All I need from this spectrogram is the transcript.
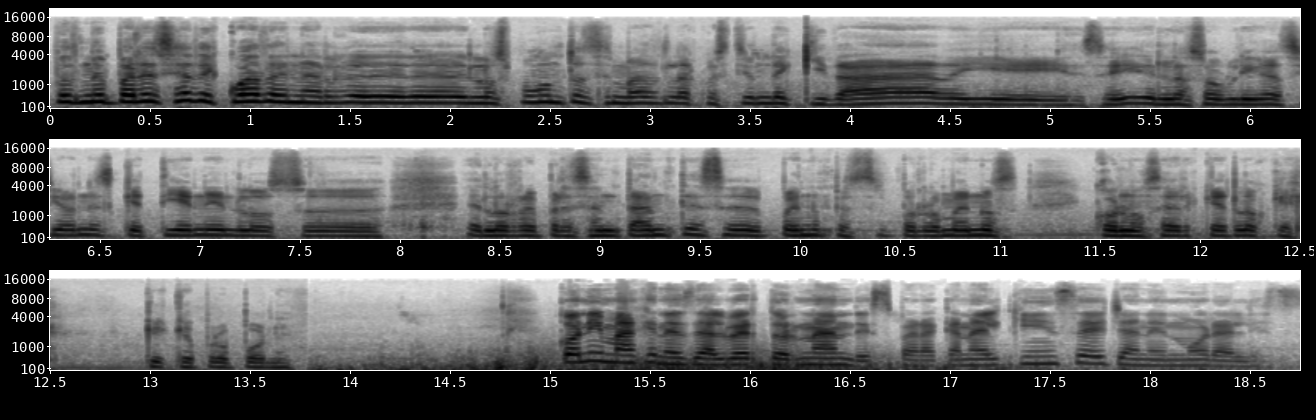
Pues me parece adecuada en, eh, los puntos, más la cuestión de equidad y ¿sí? las obligaciones que tienen los, eh, los representantes, eh, bueno, pues por lo menos conocer qué es lo que, que, que proponen. Con imágenes de Alberto Hernández para Canal 15, Janet Morales.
